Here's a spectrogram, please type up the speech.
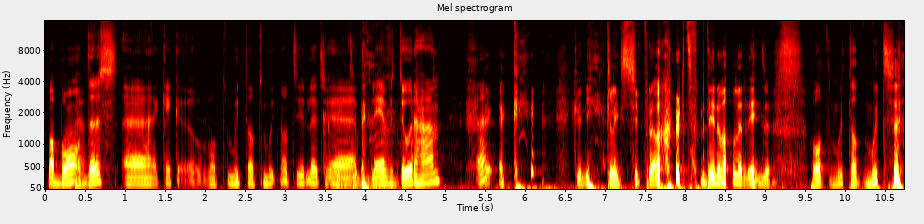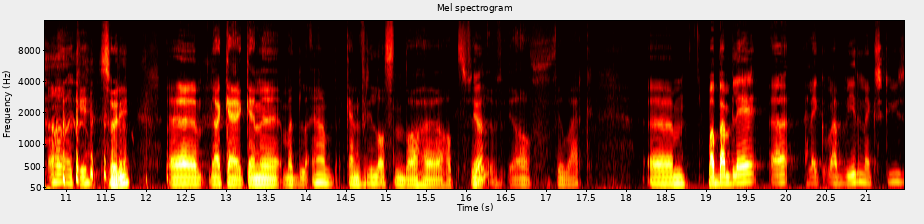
Maar bon, Ja. dus, eh, kijk, eh, wat moet, dat moet natuurlijk. Tuurlijk, eh, tuurlijk. blijven doorgaan. Huh? Ik, ik, niet, het klinkt super awkward voor de een of andere reden. Zo, wat moet, dat moet. Ah, oké, sorry. Ehm ja, ik ken, ik ken, eh, met, ja, ik ken vrielastendag eh, had veel, ja? veel werk. Ehm, maar ik ben blij. gelijk, we hebben weer een excuus.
